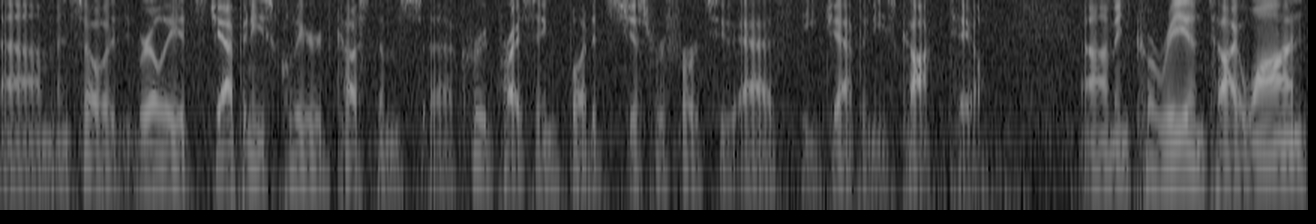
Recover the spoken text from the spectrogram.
Um, and so it really it's Japanese cleared customs uh, crude pricing, but it's just referred to as the Japanese cocktail. Um, in Korea and Taiwan,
